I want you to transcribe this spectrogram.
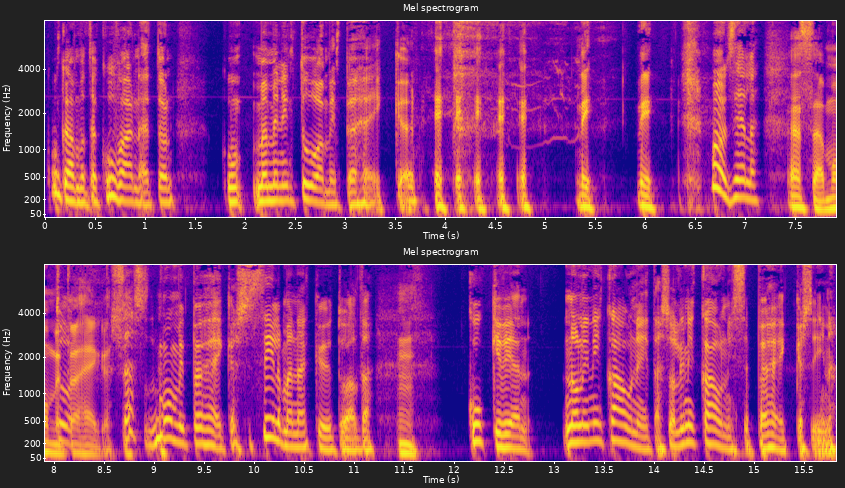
Kuinka monta kuvaa näitä on, kun mä menin tuomipöheikköön. niin, niin. Mä oon siellä... Tässä on mummi tuo- pöheikössä. Tässä on mummipöheikössä. Silmä näkyy tuolta mm. kukkivien... Ne oli niin kauniita. Se oli niin kaunis se pöheikkö siinä.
